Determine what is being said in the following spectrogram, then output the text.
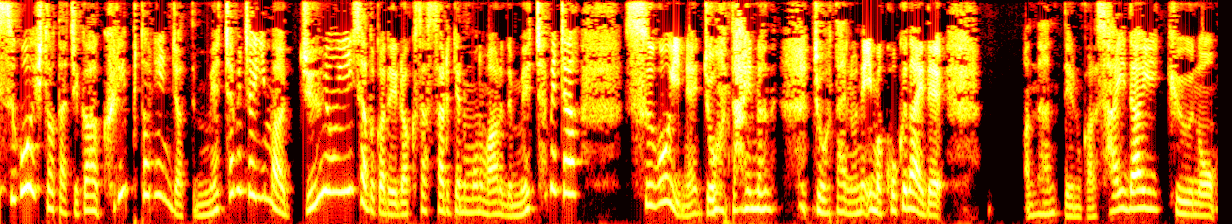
すごい人たちがクリプト忍者ってめちゃめちゃ今14イーサとかで落札されてるものもあるんで、めちゃめちゃすごいね、状態の、状態のね、今国内で、なんていうのかな、最大級の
